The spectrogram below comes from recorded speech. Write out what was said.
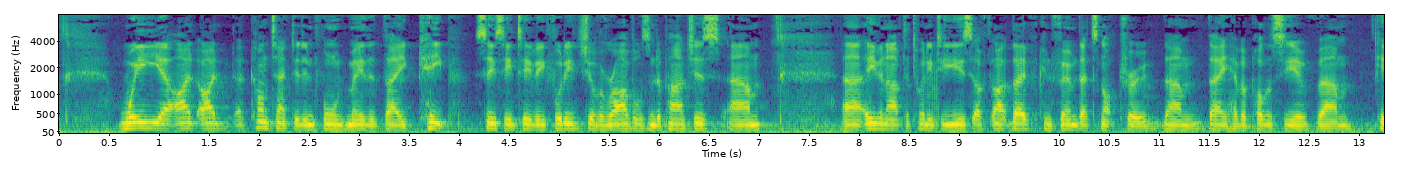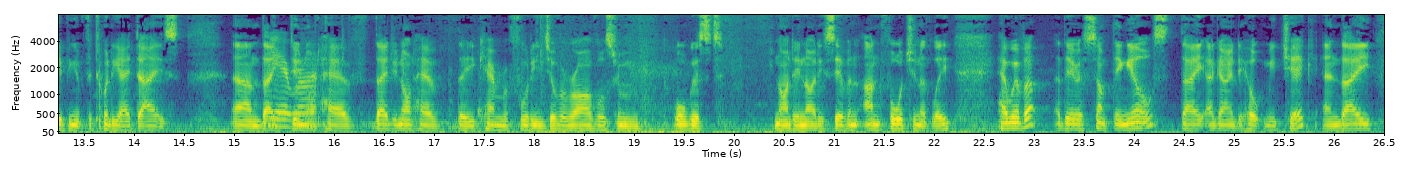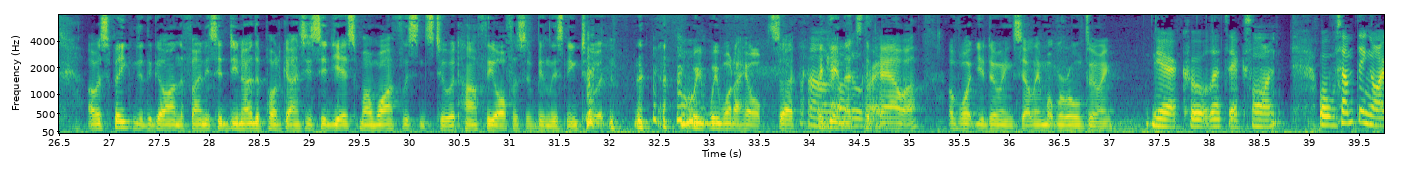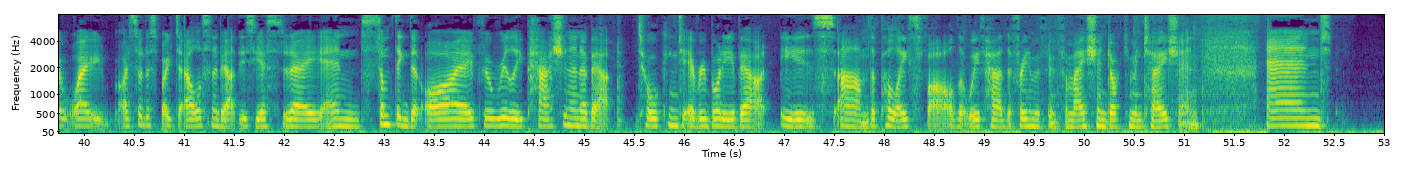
we, uh, I, I, contacted, informed me that they keep CCTV footage of arrivals and departures. Um, uh, even after 22 years, uh, they've confirmed that's not true. Um, they have a policy of um, keeping it for 28 days. Um, they yeah, do right. not have they do not have the camera footage of arrivals from August 1997, unfortunately. However, there is something else they are going to help me check. And they, I was speaking to the guy on the phone. He said, "Do you know the podcast?" He said, "Yes, my wife listens to it. Half the office have been listening to it. we, we, want to help." So oh, again, that's the power of what you're doing, Sally, and what we're all doing. Yeah, cool. That's excellent. Well, something I, I, I, sort of spoke to Alison about this yesterday, and something that I feel really passionate about talking to everybody about is um, the police file that we've had, the Freedom of Information documentation. And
